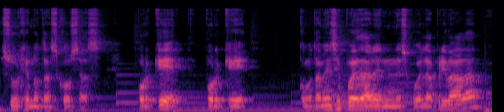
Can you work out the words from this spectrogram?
surgen otras cosas. ¿Por qué? Porque como también se puede dar en una escuela privada,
